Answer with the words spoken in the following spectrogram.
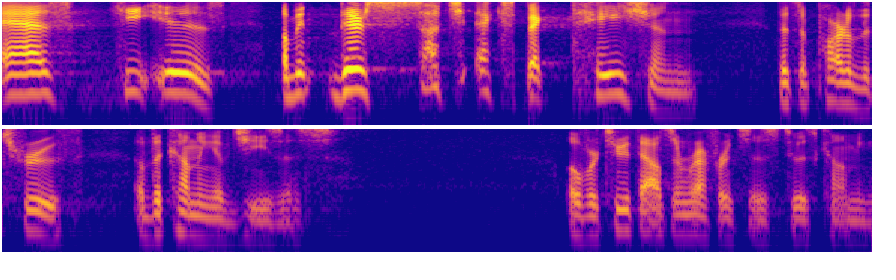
as he is. I mean, there's such expectation that's a part of the truth of the coming of Jesus. Over 2,000 references to his coming.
